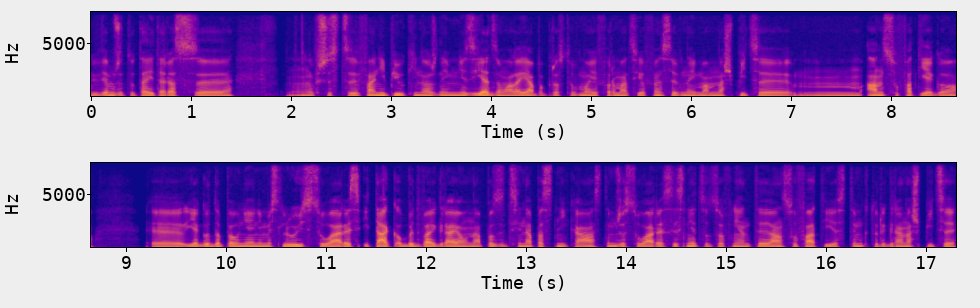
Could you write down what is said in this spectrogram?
Wiem, że tutaj teraz e, wszyscy fani piłki nożnej mnie zjedzą, ale ja po prostu w mojej formacji ofensywnej mam na szpicy mm, Ansu Fatiego, jego dopełnieniem jest Luis Suarez i tak obydwaj grają na pozycji napastnika, z tym, że Suarez jest nieco cofnięty, Ansu Fati jest tym, który gra na szpicy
